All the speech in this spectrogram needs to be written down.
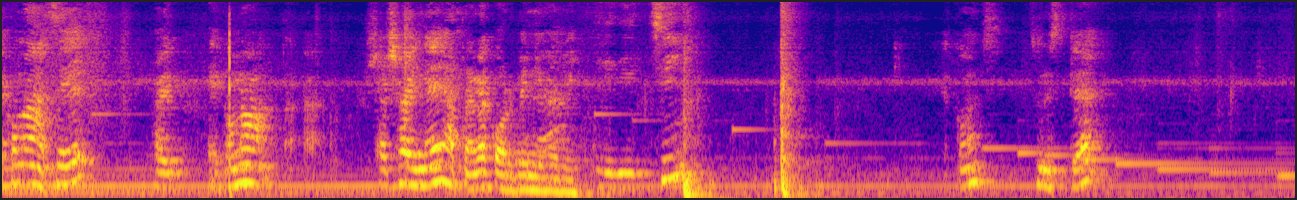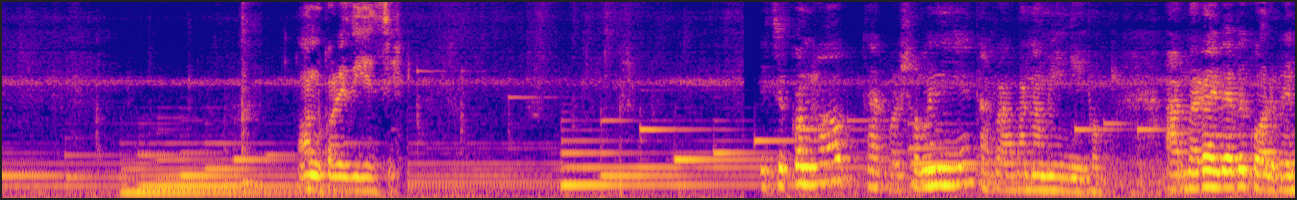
এখনও আছে? এখনও শাসাই নাই, আপনারা করবেন এভাবে। দিয়ে দিচ্ছি। এখন সুইচটা অন করে দিয়েছি। কিছুক্ষণ হোক, তারপর সময় নিয়ে তারপর আবার নামিয়ে নিব। আপনারা এইভাবে করবেন।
